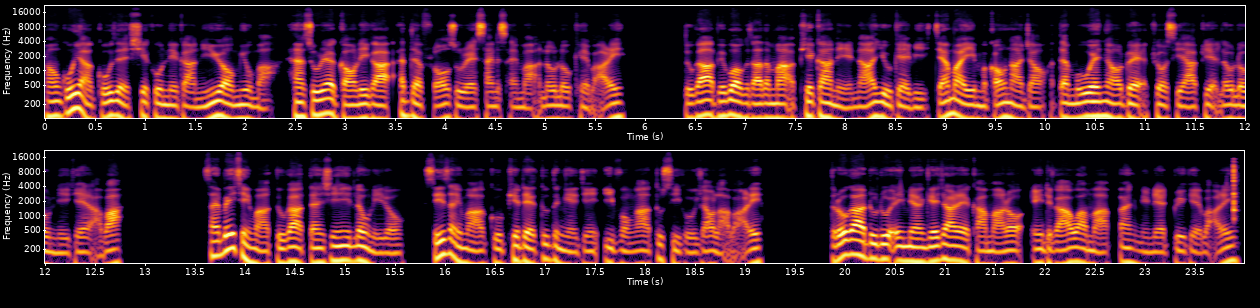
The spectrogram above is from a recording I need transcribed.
1998ခုနှစ်ကနယူးယောက်မြို့မှာဟန်ဆိုတဲ့ကောင်လေးက At the Floor ဆိုတဲ့ဆိုင်တစ်ဆိုင်မှာအလုပ်လုပ်ခဲ့ပါတယ်။သူကပြောပေါ်ကစားသမားအဖြစ်ကနေအနားယူခဲ့ပြီးကျမ်းမာရေးမကောင်းတာကြောင့်အသက်မွေးဝဲညောင်းအတွက်အဖျော်စရာအဖြစ်အလုပ်လုပ်နေခဲ့တာပါ။ဆိုင်ပိတ်ချိန်မှာသူကတန်ရှင်းရေးလုပ်နေတော့ဈေးဆိုင်မှာအကူဖြစ်တဲ့သူ့တငယ်ချင်းအီဗွန်ကသူ့စီကိုရောက်လာပါတယ်။သူတို့ကအတူတူအိမ်မြန်ခဲ့ကြတဲ့အခါမှာတော့အိမ်တကားဝမှာပန့်အနေနဲ့တွေ့ခဲ့ပါတယ်။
